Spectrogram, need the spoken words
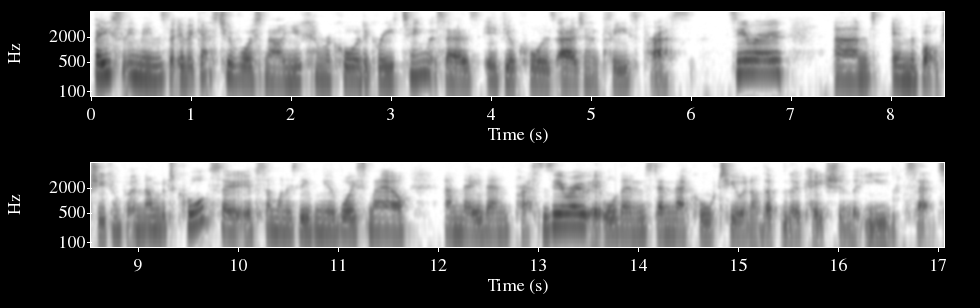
basically means that if it gets to your voicemail, you can record a greeting that says, if your call is urgent, please press zero. And in the box, you can put a number to call. So if someone is leaving you a voicemail and they then press zero, it will then send their call to another location that you set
